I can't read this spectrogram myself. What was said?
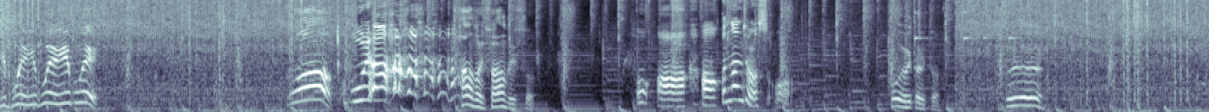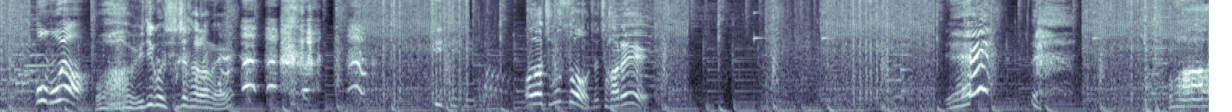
얘 뭐야 얘 뭐야 얘 뭐야? 와 뭐야? 하나 더 있어 하나 더 있어. 어, 아, 아, 끝난 줄 알았어. 어, 어 여기 있다 여기 있다. 으, 어 뭐야? 와 위디건 진짜 잘하네. 뒤, 뒤, 뒤. 어나 죽었어. 저 잘해. 예? 와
